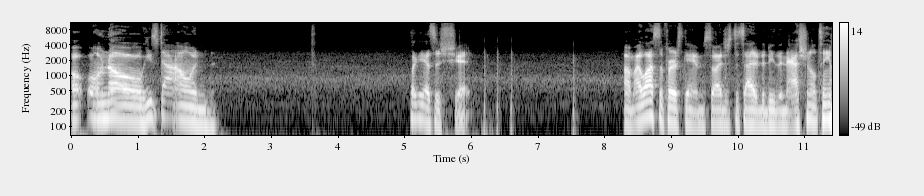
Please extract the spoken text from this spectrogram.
Oh, oh no, he's down. Looks like he has his shit. Um, I lost the first game, so I just decided to be the national team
